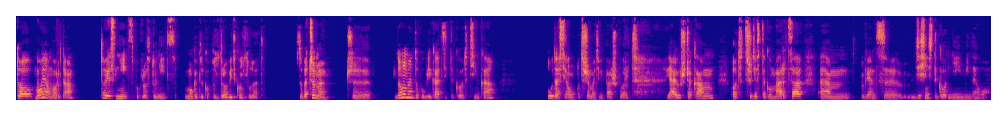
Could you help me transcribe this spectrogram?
to moja morda, to jest nic, po prostu nic. Mogę tylko pozdrowić konsulat. Zobaczymy, czy do momentu publikacji tego odcinka uda się otrzymać mi paszport. Ja już czekam od 30 marca, więc 10 e, tygodni minęło.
